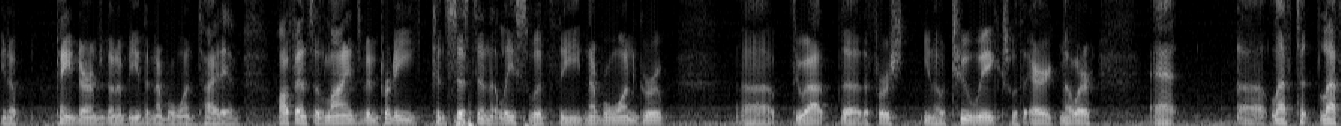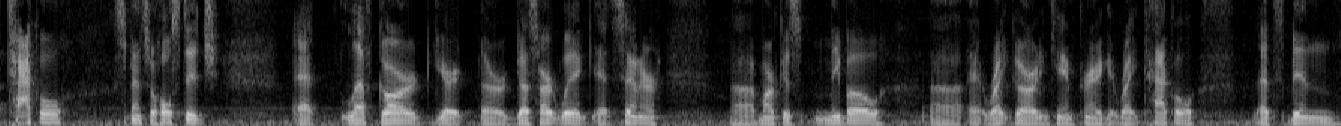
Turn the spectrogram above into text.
you know, Payne Durham's going to be the number one tight end offensive line's been pretty consistent, at least with the number one group uh, throughout the the first you know two weeks with Eric Miller at uh, left left tackle, Spencer Holstege at left guard, Garrett or Gus Hartwig at center, uh, Marcus Mbow uh, at right guard, and Cam Craig at right tackle. That's been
